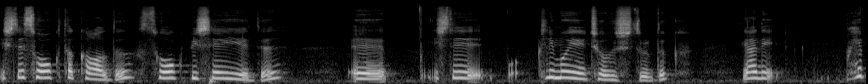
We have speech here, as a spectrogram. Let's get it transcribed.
işte soğukta kaldı, soğuk bir şey yedi, e, işte klimayı çalıştırdık. Yani hep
